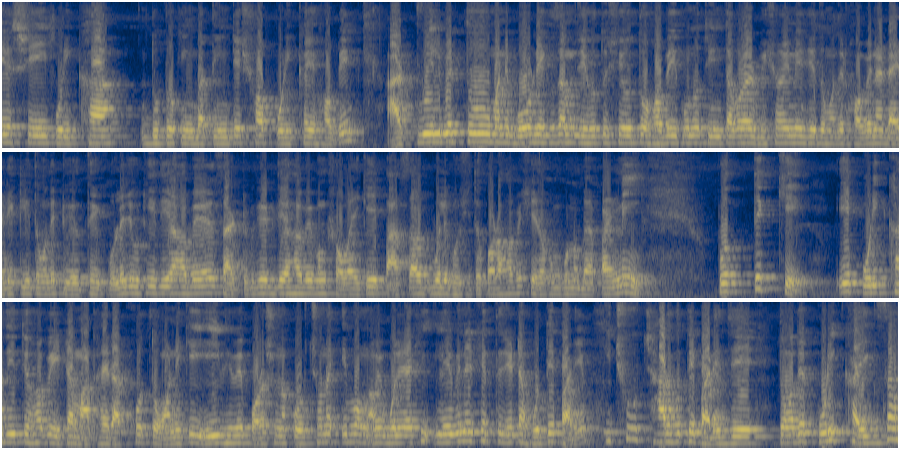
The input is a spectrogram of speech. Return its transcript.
এর সেই পরীক্ষা দুটো কিংবা তিনটে সব পরীক্ষাই হবে। আর টুয়েলভের তো মানে বোর্ড এক্সাম যেহেতু, সেহেতু হবেই, কোনো চিন্তা করার বিষয় নেই যে তোমাদের হবে না। ডাইরেক্টলি তোমাদের টুয়েলভ থেকে কলেজ উঠিয়ে দেওয়া হবে সার্টিফিকেট দেওয়া হবে এবং সবাইকে পাস আউট বলে ঘোষিত করা হবে, সেরকম কোনো ব্যাপার নেই। প্রত্যেককে এ পরীক্ষা দিতে হবে, এটা মাথায় রাখো। তো অনেকেই এই ভেবে পড়াশোনা করছ না এবং আমি বলে রাখি ইলেভেনের ক্ষেত্রে যেটা হতে পারে, কিছু ছাড় হতে পারে যে তোমাদের পরীক্ষা এক্সাম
